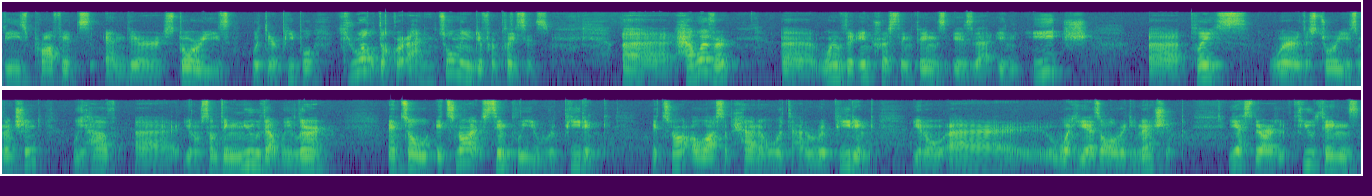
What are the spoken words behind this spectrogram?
these prophets and their stories with their people throughout the Quran in so many different places. Uh, however, uh, one of the interesting things is that in each uh, place where the story is mentioned, we have uh, you know something new that we learn. And so it's not simply repeating. It's not Allah subhanahu wa ta'ala repeating, you know, uh, what He has already mentioned. Yes, there are a few things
